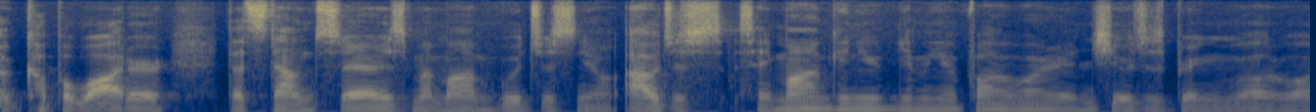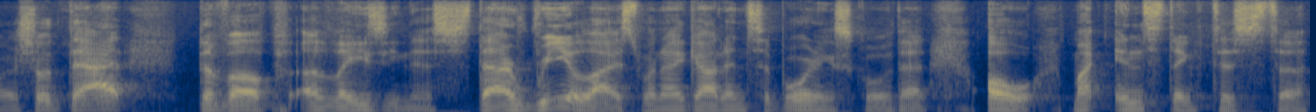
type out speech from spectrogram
a cup of water that's downstairs, my mom would just, you know, I would just say, "Mom, can you give me a bottle of water?" And she would just bring me a bottle of water. So that developed a laziness that I realized when I got into boarding school that oh, my instinct is to,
